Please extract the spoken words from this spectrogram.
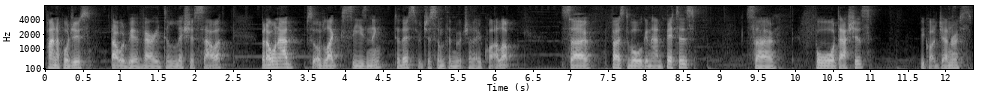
pineapple juice. That would be a very delicious sour. But I want to add sort of like seasoning to this, which is something which I do quite a lot. So first of all, we're going to add bitters. So four dashes, be quite generous.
